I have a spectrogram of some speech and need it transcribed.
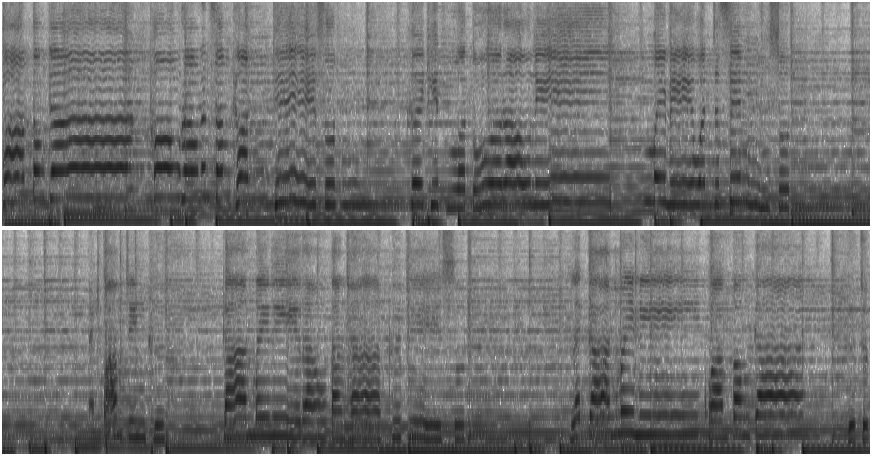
ความต้องการของเรานั้นสำคัญที่สุด เคยคิดว่าตัวเรานี้ ไม่มีวันจะสิ้นสุด แต่ความจริงคือ การไม่มีเราต่างหากคือที่สุด และการไม่มีความต้องการ คือจุด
